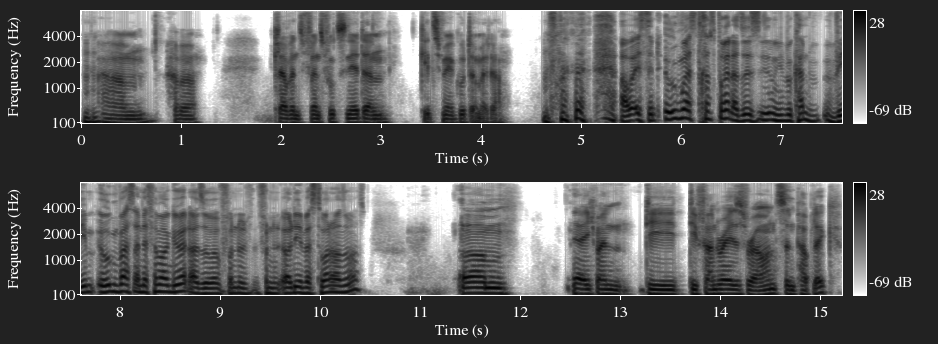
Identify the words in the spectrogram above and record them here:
Mhm. Um, ähm, aber klar, wenn es funktioniert, dann geht es mir gut damit, ja. aber ist denn irgendwas transparent? Also ist irgendwie bekannt, wem irgendwas an der Firma gehört? Also von, von den Early Investoren oder sowas? Um, ähm, ja, ich meine, die, die Fundraise Rounds sind public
